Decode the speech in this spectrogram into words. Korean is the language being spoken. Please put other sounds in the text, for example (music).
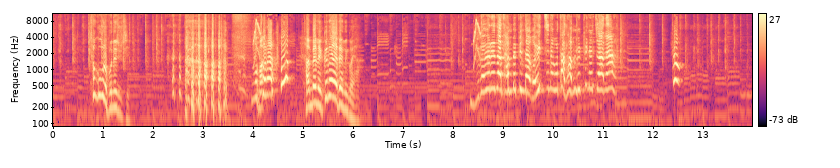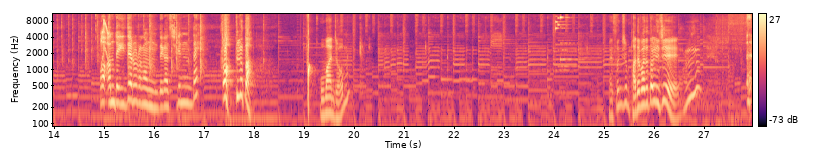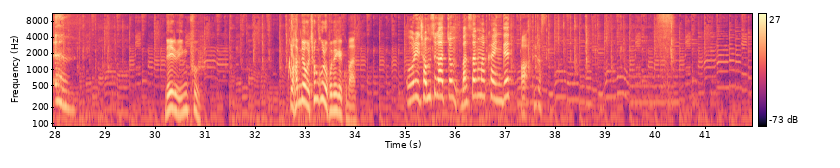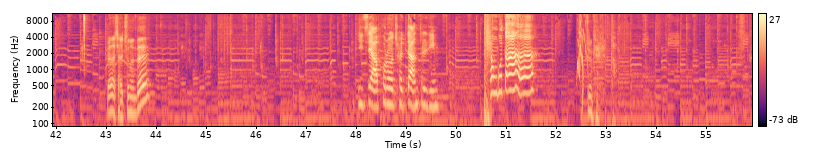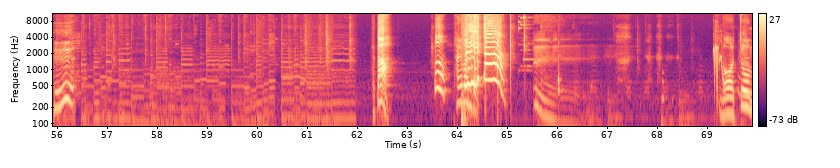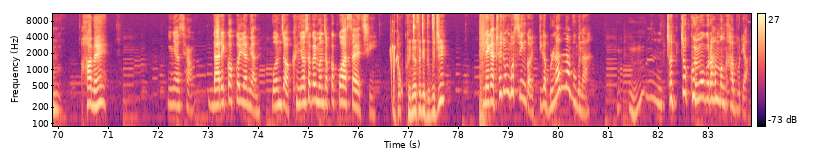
천국으로 보내주지 (laughs) 뭐라고? 담배는 끊어야 되는 거야 누가 그래 나 담배 핀다고 일진하고 다 담배 피는 줄 알아? 혀. 어 안돼 이대로라면 내가 지겠는데? 어 틀렸다 5만점 손이 좀 바들바들 떨리지? 응? 내 이름 잉프. 또 한 명을 천국으로 보내겠구만. 우리 점수가 좀 막상막하인 듯? 아 틀렸어. 꽤나 잘 추는데? 이제 앞으로 절대 안 틀림. 경고다! 집중해야겠다. 흐 됐다! 어 8만 점. 음. 너좀 하네? 이 녀석 나를 꺾으려면 먼저 그 녀석을 먼저 꺾고 왔어야지 너그 녀석이 누구지? 내가 최종 보스인 걸 네가 몰랐나 보구나 음? 음, 저쪽 골목으로 한번 가보렴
